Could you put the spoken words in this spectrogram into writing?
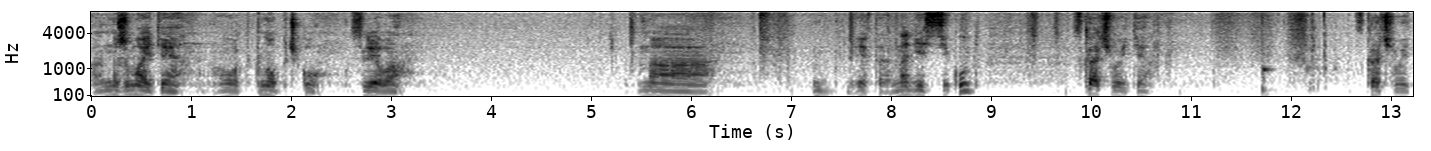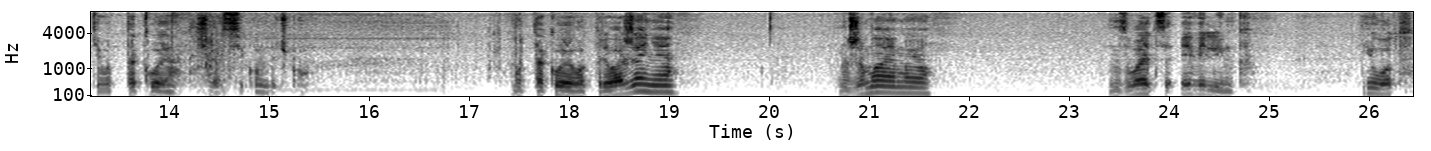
Нажимаете вот кнопочку слева на это на 10 секунд скачиваете скачиваете вот такое сейчас секундочку вот такое вот приложение Нажимаем ее. Называется Evilink. И вот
